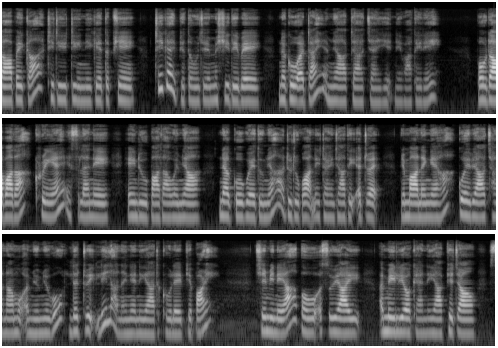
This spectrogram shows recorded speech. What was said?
ကားပိတ်ကထီထီတီနေခဲ့သဖြင့်ထိခိုက်ပြသုံးခြင်းမရှိသေးပဲငကိုအတိုင်းအများပြားကြံ့ရစ်နေပါသေးတယ်။ဗုဒ္ဓဘာသာခရစ်ယာန်အစ္စလာမ်နဲ့ဟိန္ဒူဘာသာဝင်များနတ်ကိုယ်ွယ်သူများအတူတကွနေထိုင်ကြသည့်အတွက်မြန်မာနိုင်ငံဟာကွဲပြားခြားနားမှုအမျိုးမျိုးကိုလက်တွေ့လေ့လာနိုင်တဲ့နေရာတစ်ခုလည်းဖြစ်ပါတယ်။ချင်းပြည်နယ်ဟာဗဟိုအစိုးရ၏အမေလျော်ခံနေရာဖြစ်ကြောင်းစ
